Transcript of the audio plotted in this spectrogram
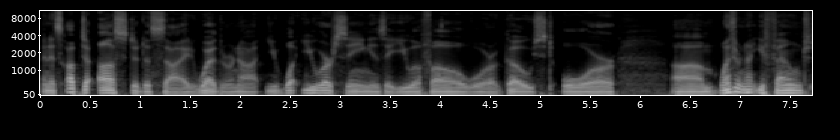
and it's up to us to decide whether or not you what you are seeing is a UFO or a ghost or um, whether or not you found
